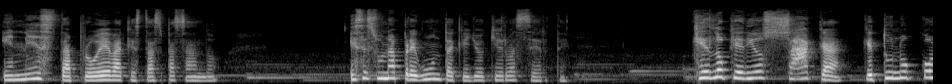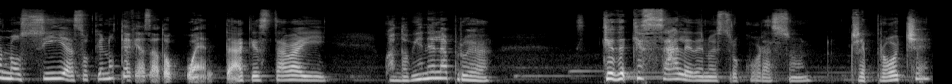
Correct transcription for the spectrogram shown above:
en esta prueba que estás pasando? Esa es una pregunta que yo quiero hacerte. ¿Qué es lo que Dios saca que tú no conocías o que no te habías dado cuenta que estaba ahí? Cuando viene la prueba, ¿qué, qué sale de nuestro corazón? Reproche,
